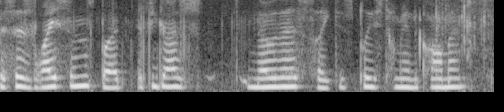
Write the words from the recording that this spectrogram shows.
This is licensed, but if you guys know this, like just please tell me in the comments.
